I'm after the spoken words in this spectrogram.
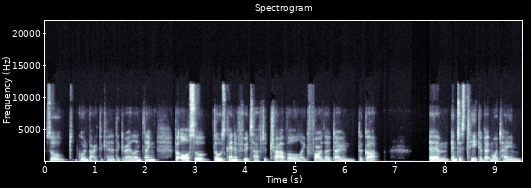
So going back to kind of the ghrelin thing, but also those kind of foods have to travel like further down the gut. Um, and just take a bit more time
